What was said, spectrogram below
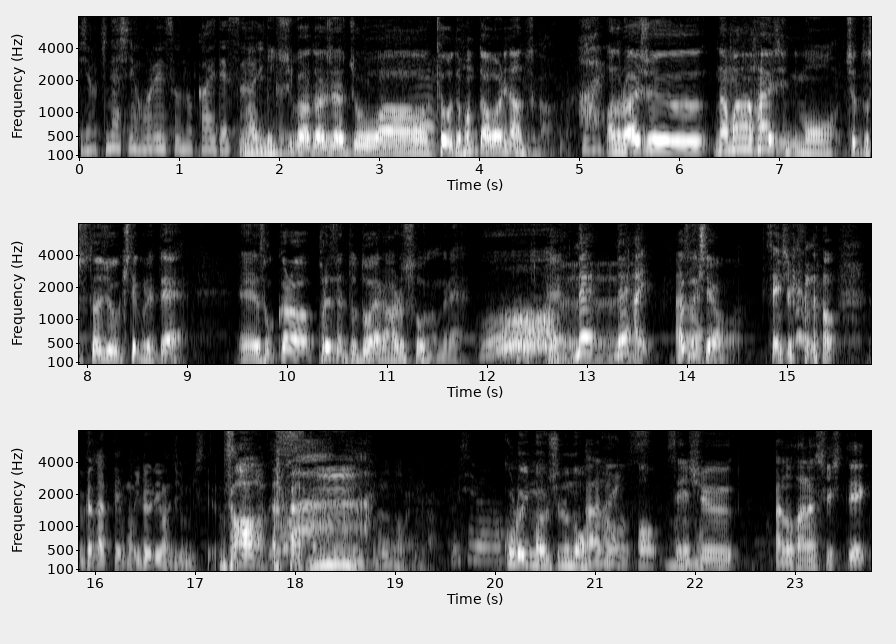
以上木梨ほうれん草の会です、まあ、道端社長は今日で本当は終わりなんですが、はいあの来週生配信にもちょっとスタジオ来てくれて、えーそこからプレゼントどうやらあるそうなんでね、えーねねはい、あそこ来てよ先週あの伺ってもういろいろ今準備してるそうですこれ今後ろのあの、先週あのお話しして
